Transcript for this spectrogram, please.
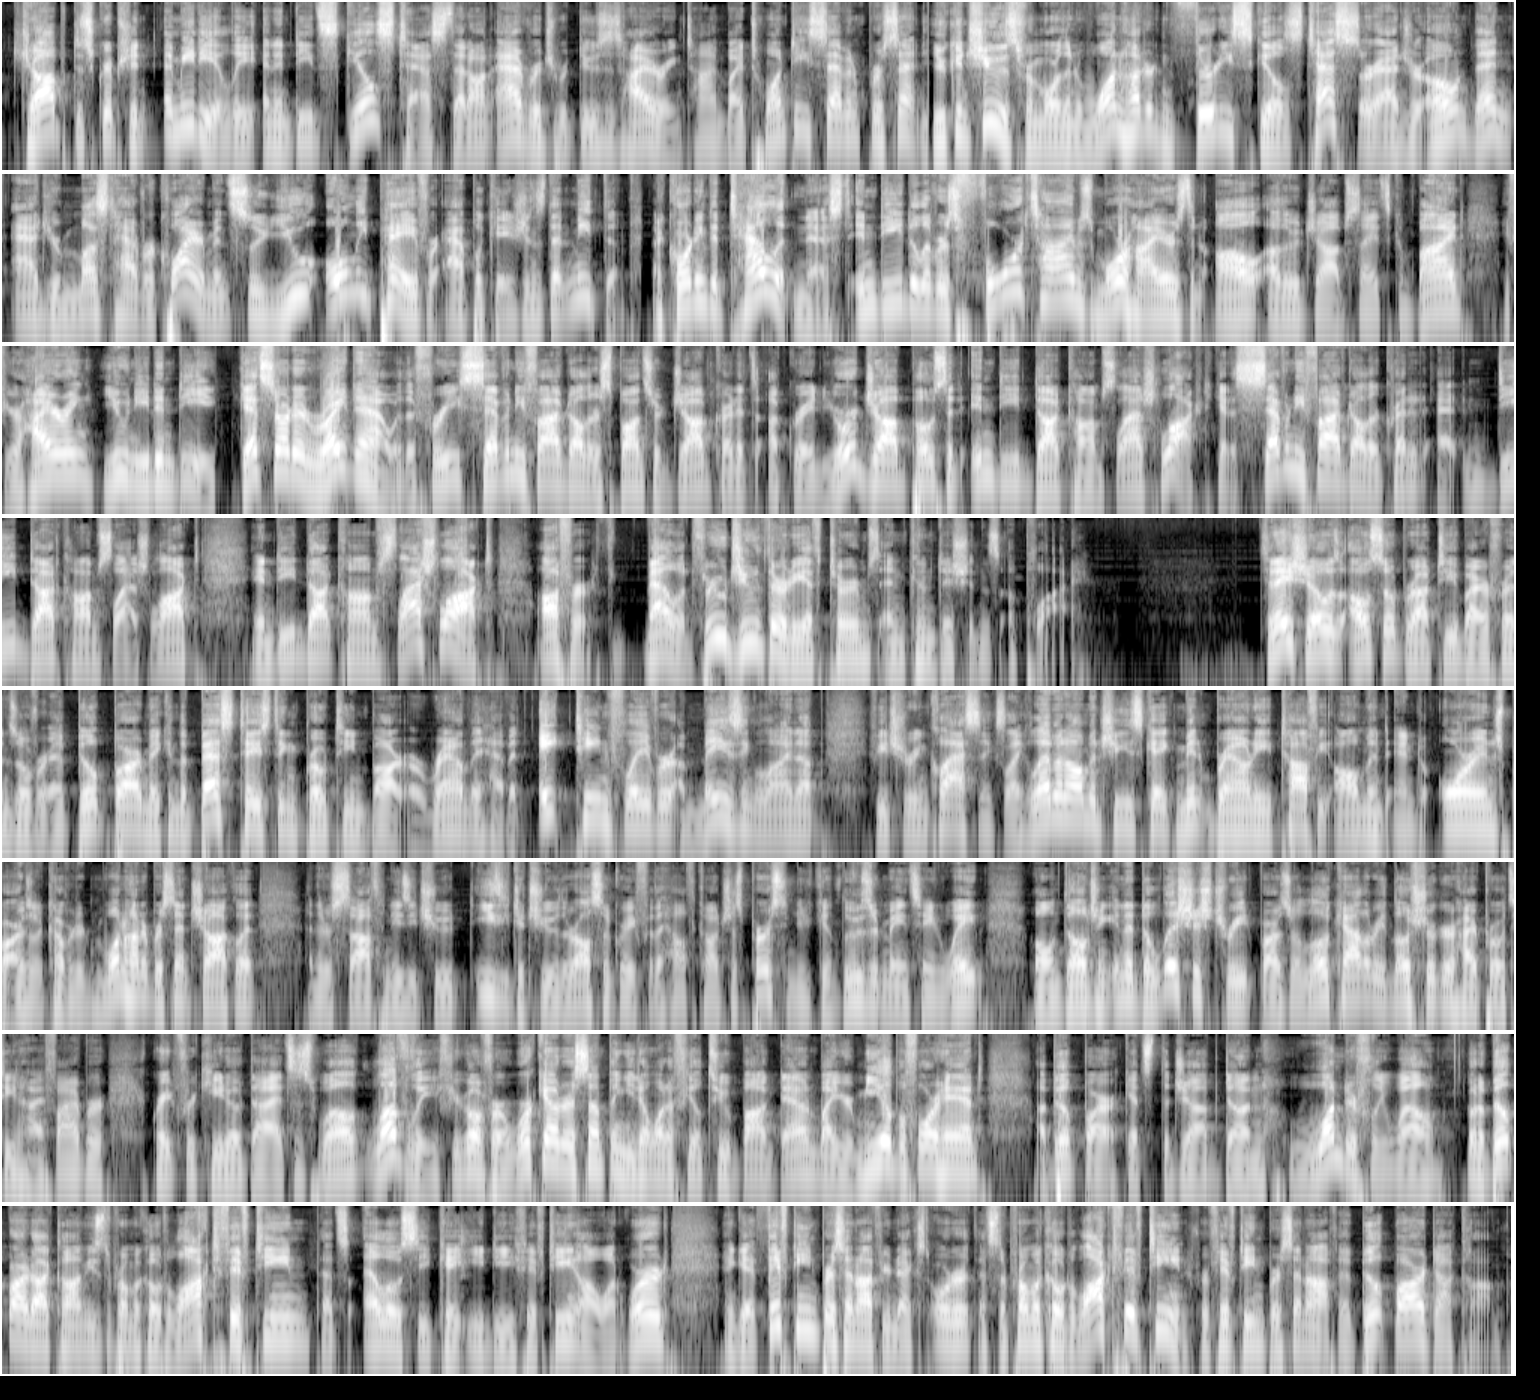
job description immediately, and Indeed skills tests that on average reduces hiring time by 27%. You can choose from more than 130 skills tests or add your own, then add your must have requirements so you only pay for applications that meet them. According to Talent Nest, Indeed delivers four times more hires than all other job sites combined. If you're hiring, you need Indeed. Get started right now with a free $75 sponsored job credit to upgrade your job post at Indeed.com slash locked. Get a $75 credit at Indeed.com slash locked. Indeed.com slash locked. Offer valid through June 30th. Terms and conditions apply. Today's show is also brought to you by our friends over at Built Bar, making the best tasting protein bar around. They have an 18 flavor, amazing lineup featuring classics like lemon almond cheesecake, mint brownie, toffee almond, and orange. Bars are covered in 100% chocolate, and they're soft and easy, chew- easy to chew. They're also great for the health conscious person. You can lose or maintain weight while indulging in a delicious treat. Bars are low calorie, low sugar, high protein, high fiber, great for keto diets as well. Lovely if you're going for a workout or something, you don't want to feel too bogged down by your meal beforehand. A Built Bar gets the job done wonderfully well. Go to builtbar.com, use the promo code LOCKED15, that's L O C K E D 15, all one word, and get 15% off your next order. That's the promo code LOCKED15 for 15% off at builtbar.com.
